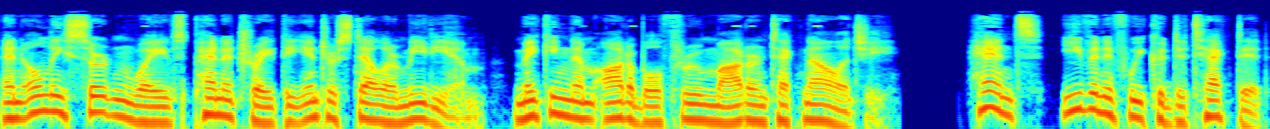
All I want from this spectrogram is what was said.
and only certain waves penetrate the interstellar medium, making them audible through modern technology. Hence, even if we could detect it,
